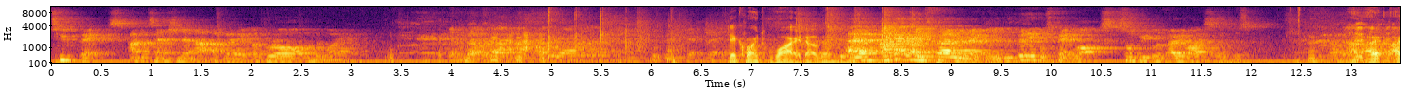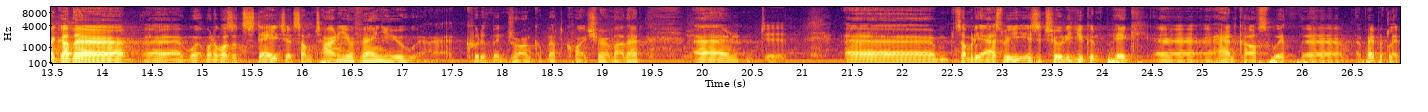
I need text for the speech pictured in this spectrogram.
toothpicks and a tensioner out of a, a bra underwire. They're quite wide, are they? Um, I get laid fairly regularly. We've been able to pick locks. Some people are very light sleepers. I, I- got a, uh, when I was on stage at some tinier venue, I could have been drunk, I'm not quite sure about that. Uh, um, somebody asked me, is it true that you can pick uh, uh, handcuffs with uh, a paperclip?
